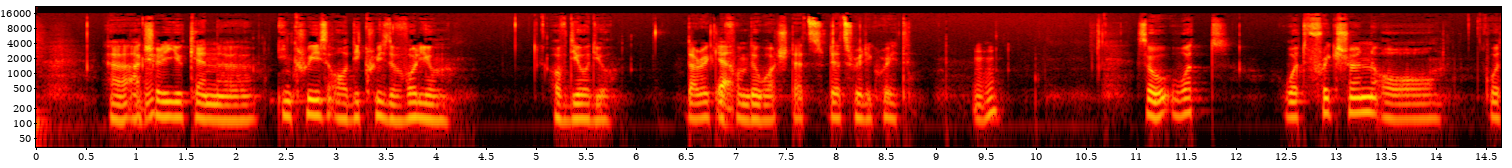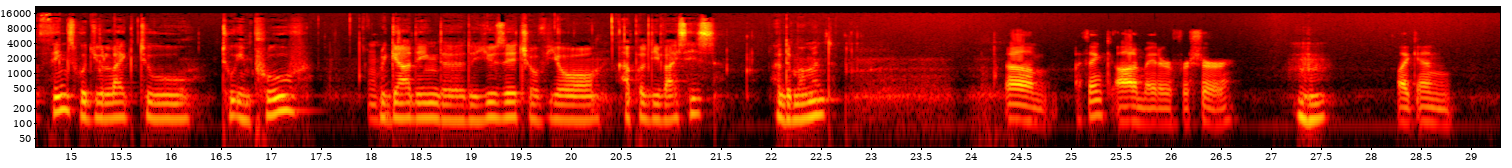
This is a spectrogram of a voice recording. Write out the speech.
uh, actually you can uh, increase or decrease the volume of the audio directly Yeah. from the watch. That's that's really great. hmm So what what friction or what things would you like to to improve regarding the, the usage of your Apple devices at the moment? Um, I think Automator for sure. hmm Like in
